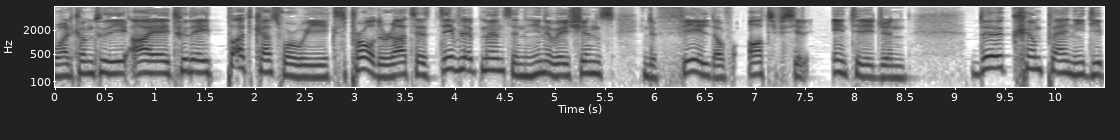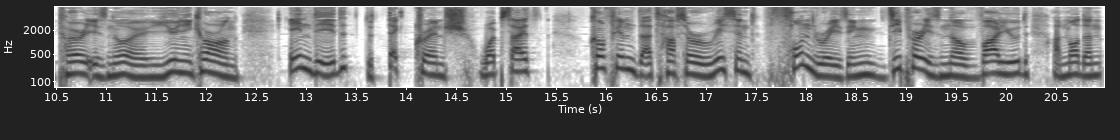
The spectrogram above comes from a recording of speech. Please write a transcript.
Welcome to the IA Today podcast where we explore the latest developments and innovations in the field of artificial intelligence. The company DeepL is now a unicorn. Indeed, the TechCrunch website confirmed that after recent fundraising, DeepL is now valued at more than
